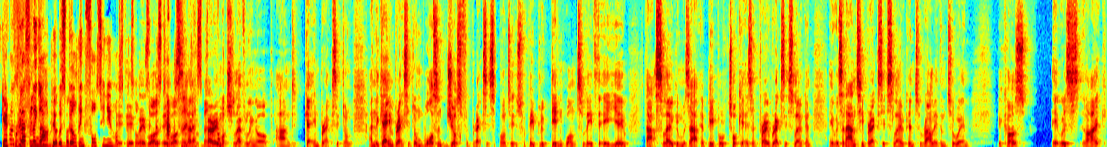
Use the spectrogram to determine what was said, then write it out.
get It was Brexit leveling done, up. It was but- building 40 new It- hospitals. It, it was, it was level, very much leveling up and getting Brexit done. And the getting Brexit done wasn't just for Brexit supporters; it was for people who didn't want to leave the EU. That slogan was out. People took it as a pro-Brexit slogan. It was an anti-Brexit slogan to rally them to him, because it was like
